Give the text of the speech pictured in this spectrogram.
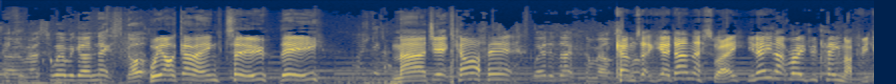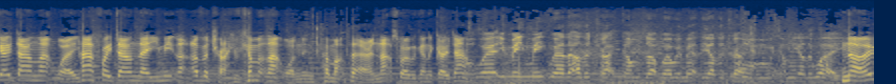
Thank you. Uh, so where are we going next, Scott? We are going to the magic carpet. Where does that come out? Comes, you go down this way. You know that road we came up. If you go down that way, halfway down there, you meet that other track. If you come up that one and come up there, and that's where we're going to go down. Where you mean meet where the other track comes up, where we met the other track when we come the other way? No,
